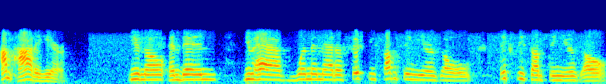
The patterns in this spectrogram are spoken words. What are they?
I'm out of here, you know. And then you have women that are 50 something years old, 60 something years old,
